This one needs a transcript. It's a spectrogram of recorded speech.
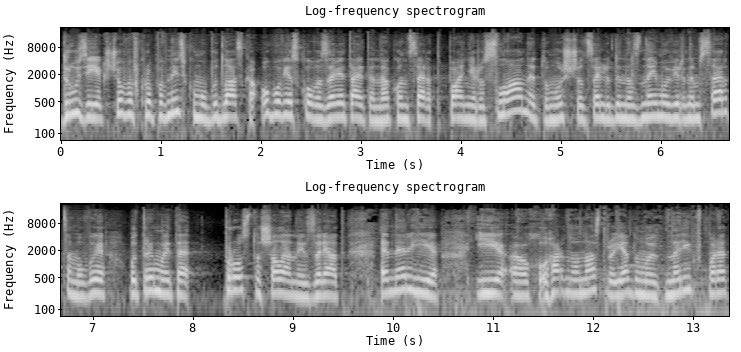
Друзі, якщо ви в Кропивницькому, будь ласка, обов'язково завітайте на концерт пані Руслани, тому що це людина з неймовірним серцем. Ви отримаєте. Просто шалений заряд енергії і е, гарного настрою. Я думаю, на рік вперед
